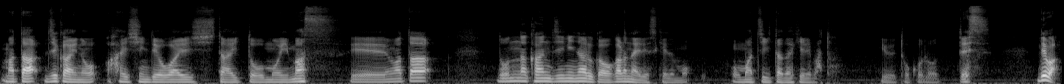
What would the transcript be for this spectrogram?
また次回の配信でお会いしたいと思います。えー、また、どんな感じになるかわからないですけども、お待ちいただければというところです。では、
